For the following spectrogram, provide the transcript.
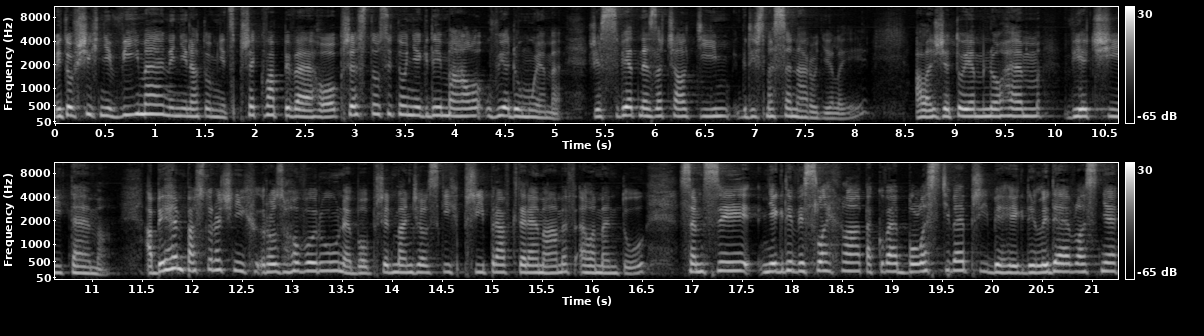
My to všichni víme, není na tom nic překvapivého, přesto si to někdy málo uvědomujeme, že svět nezačal tím, když jsme se narodili, ale že to je mnohem větší téma. A během pastoračních rozhovorů nebo předmanželských příprav, které máme v Elementu, jsem si někdy vyslechla takové bolestivé příběhy, kdy lidé vlastně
